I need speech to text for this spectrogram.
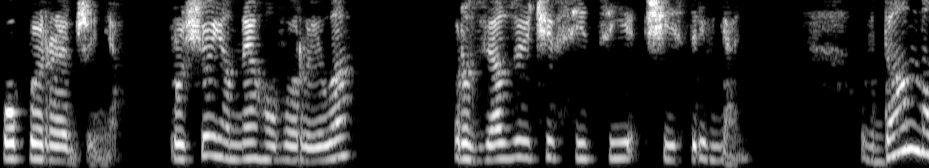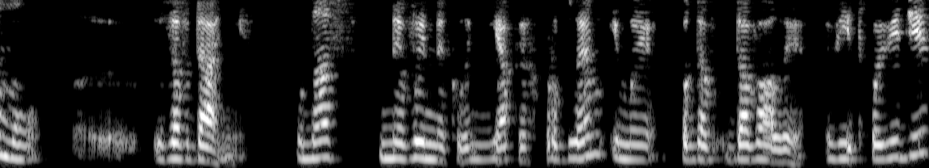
попередження, про що я не говорила, розв'язуючи всі ці шість рівнянь. В даному е, завданні у нас не виникло ніяких проблем, і ми подавали відповіді.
